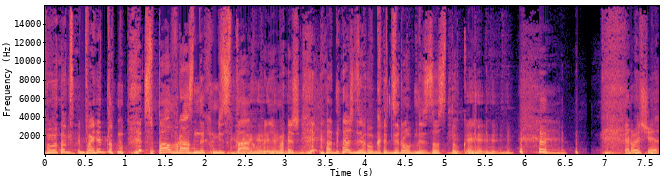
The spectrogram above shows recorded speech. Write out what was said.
Вот, и поэтому спал в разных местах, понимаешь? Однажды его гардеробной застукали. Короче,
